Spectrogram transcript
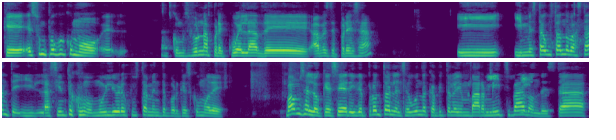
que es un poco como, como si fuera una precuela de Aves de Presa. Y, y me está gustando bastante y la siento como muy libre justamente porque es como de, vamos a enloquecer y de pronto en el segundo capítulo hay un bar mitzvah donde está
